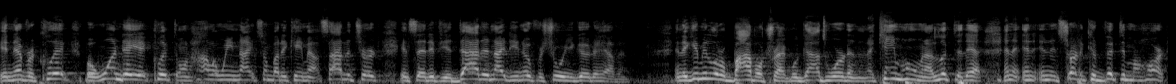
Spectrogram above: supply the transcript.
It never clicked. But one day it clicked on Halloween night. Somebody came outside the church and said, If you die tonight, do you know for sure you go to heaven? And they gave me a little Bible tract with God's word in it. And I came home and I looked at that and, and, and it started convicting my heart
